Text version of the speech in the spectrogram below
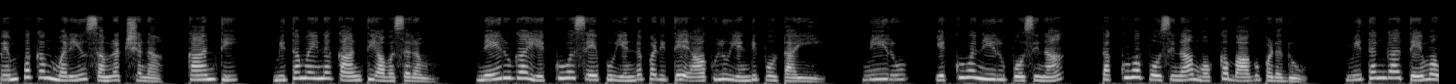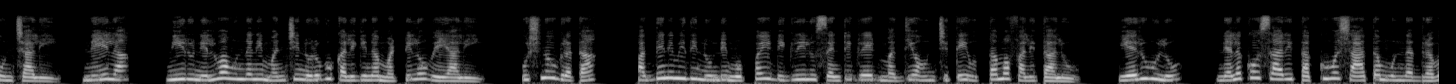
పెంపకం మరియు సంరక్షణ. కాంతి మితమైన కాంతి అవసరం. నేరుగా ఎక్కువసేపు ఎండపడితే ఆకులు ఎండిపోతాయి. నీరు ఎక్కువ నీరు పోసినా తక్కువ పోసినా మొక్క బాగుపడదు. మితంగా తేమ ఉంచాలి. నేల నీరు నిల్వ ఉందని మంచి నురుగు కలిగిన మట్టిలో వేయాలి. ఉష్ణోగ్రత పద్దెనిమిది నుండి ముప్పై డిగ్రీలు సెంటిగ్రేడ్ మధ్య ఉంచితే ఉత్తమ ఫలితాలు. ఎరువులు నెలకోసారి తక్కువ శాతం ఉన్న ద్రవ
